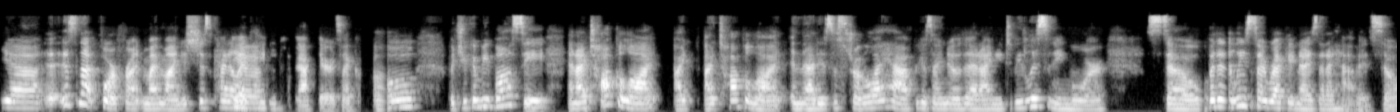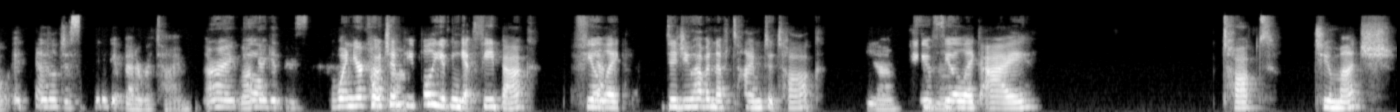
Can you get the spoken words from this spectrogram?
Yeah, it's not forefront in my mind. It's just kind of yeah. like hanging back there. It's like, oh, but you can be bossy. And I talk a lot. I I talk a lot, and that is a struggle I have because I know that I need to be listening more. So, but at least I recognize that I have it. So it, yeah. it'll just it'll get better with time. All right. Well, well I'm gonna get this. When you're coaching people, you can get feedback. Feel yeah. like, did you have enough time to talk? Yeah. Do you mm-hmm. feel like I talked too much?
